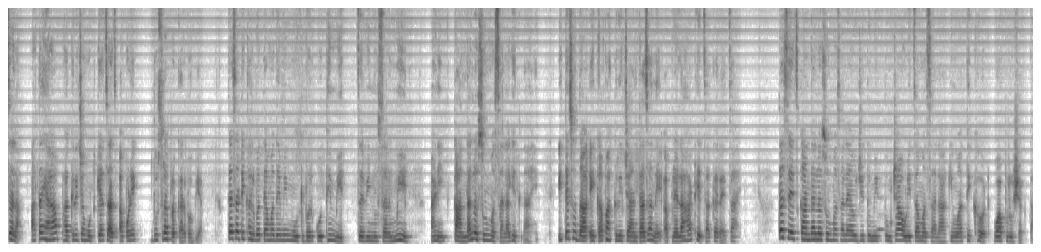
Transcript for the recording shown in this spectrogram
चला आता ह्या भाकरीच्या मुटक्याचाच आपण एक दुसरा प्रकार बघूया. त्यासाठी खलबत्त्यामध्ये मी मूठभर कोथिंबीर चवीनुसार मीठ आणि कांदा लसूण मसाला घेतला आहे. इथे सुद्धा एका भाकरीच्या अंदाजाने आपल्याला हा ठेचा करायचा आहे. तसेच कांदा लसूण मसाल्याऐवजी तुम्ही तुमच्या आवडीचा मसाला किंवा तिखट वापरू शकता.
